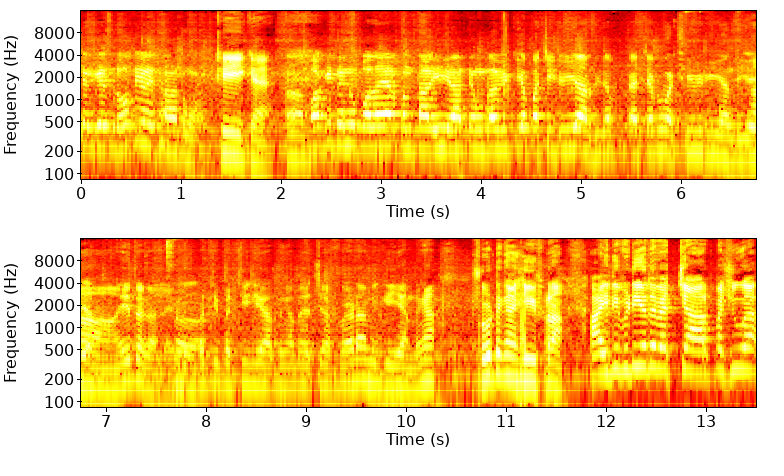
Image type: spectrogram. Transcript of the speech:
ਚੰਗੇ ਸਲੋਤੇ ਵਾਲੇ ਥਾਂ ਤੋਂ ਆ। ਠੀਕ ਹੈ। ਹਾਂ ਬਾਕੀ ਤੈਨੂੰ ਪਤਾ ਯਾਰ 45000 ਚ ਆਉਂਦਾ ਵੀ ਕੀ ਆ 25 20000 ਦੀ ਤਾਂ ਐਚਐਫ ਵੱਛੀ ਵੀ ਕੀ ਜਾਂਦੀ ਹੈ ਯਾਰ। ਹਾਂ ਇਹ ਤਾਂ ਗੱਲ ਹੈ ਹਾਂ। 25 25000 ਦੀਆਂ ਤਾਂ ਐਚਐਫ ਵੈੜਾਂ ਵੀ ਕੀ ਜਾਂਦੀਆਂ ਛੋਟੀਆਂ ਹੀਫਰਾਂ। ਅੱਜ ਦੀ ਵੀਡੀਓ ਦੇ ਵਿੱਚ ਚਾਰ ਪਸ਼ੂ ਆ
